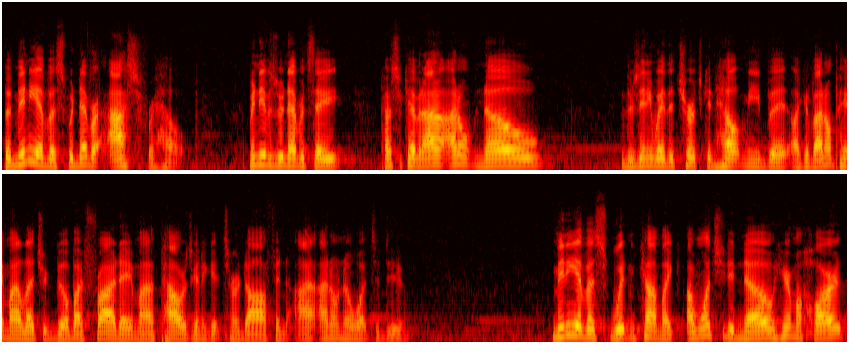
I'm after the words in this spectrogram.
But many of us would never ask for help. Many of us would never say, Pastor Kevin, I don't, I don't know if there's any way the church can help me, but like if I don't pay my electric bill by Friday, my power is going to get turned off, and I, I don't know what to do many of us wouldn't come. Like, I want you to know, hear my heart,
